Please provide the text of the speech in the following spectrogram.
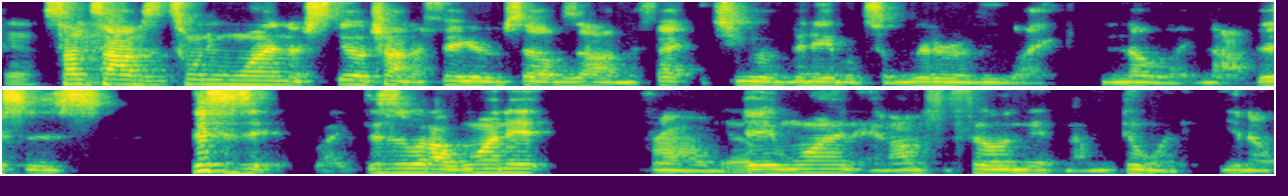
yeah. sometimes at 21 are still trying to figure themselves out, and the fact that you have been able to literally like know, like, nah, this is this is it. Like this is what I wanted from yep. day one, and I'm fulfilling it, and I'm doing it. You know,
